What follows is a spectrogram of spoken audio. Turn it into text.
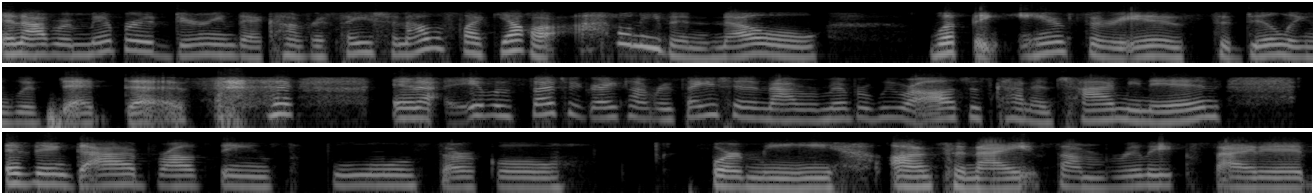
And I remember during that conversation, I was like, y'all, I don't even know what the answer is to dealing with that dust. and it was such a great conversation. And I remember we were all just kind of chiming in. And then God brought things full circle for me on tonight. So I'm really excited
